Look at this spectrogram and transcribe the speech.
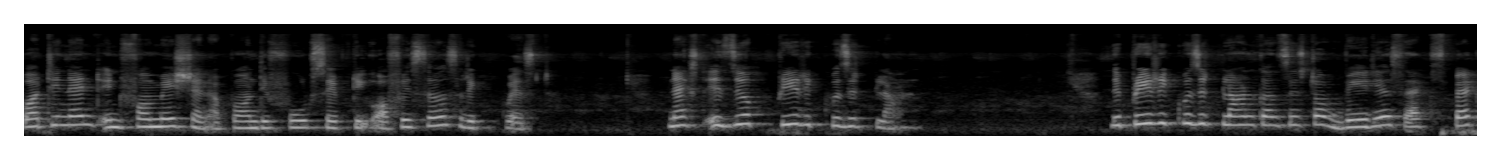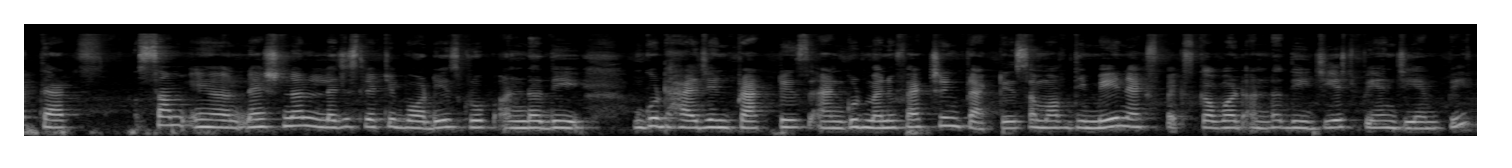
pertinent information upon the food safety officer's request. Next is your prerequisite plan. The prerequisite plan consists of various aspects that some uh, national legislative bodies group under the good hygiene practice and good manufacturing practice. Some of the main aspects covered under the GHP and GMP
